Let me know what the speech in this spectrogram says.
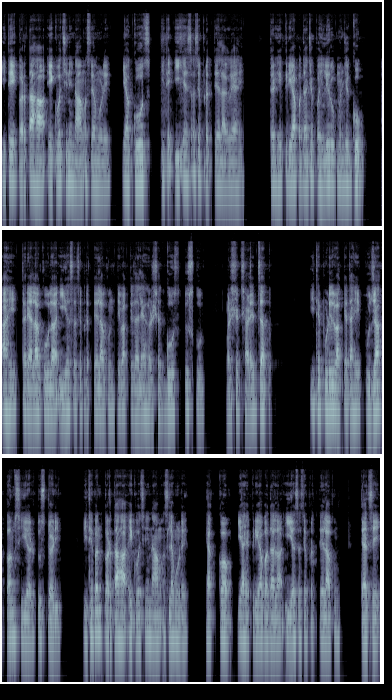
इथे करता हा एकवचनी नाम असल्यामुळे या गोज इथे ई एस असे प्रत्यय लागले आहे. तर हे क्रियापदाचे पहिले रूप म्हणजे गो आहे. तर याला गोला ई एस असे प्रत्यय लागून ते वाक्य झाले Harshad goes to school Harshad शाळेत जातो. इथे पुढील वाक्यात आहे Pooja comes here to study. इथे पण कर्ता हा एकवचनी नाम असल्यामुळे ह्या कम या क्रियापदाला ई असे प्रत्यय लागून त्याचे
